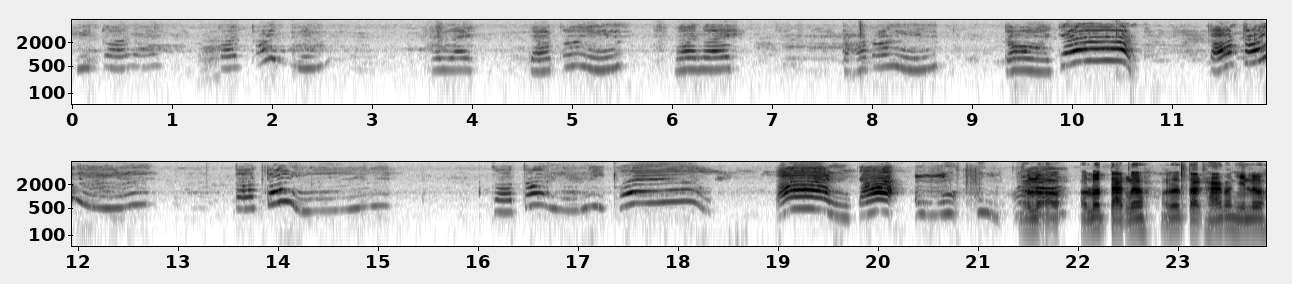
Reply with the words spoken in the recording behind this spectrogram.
ที่ตอนแรกตอนต้นหินอะไรตอนต้นหินอะไรตอนต้นหินต่อจ้าตอนต้นหินตอนต้นหินตอนต้นหินอีกแล้วต้านจ้าหินอีก เอา รถตักแล้วรถตักหาก้อนหินแล้ว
